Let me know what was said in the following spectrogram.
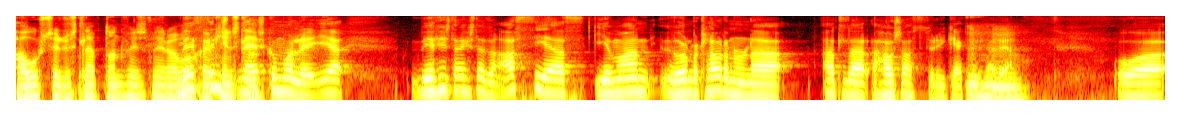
House eru slept on finnst mér mér okkar kynslu sko mér finnst það ekki slept on af því að ég man, við vorum að klára núna allar house aftur í gegnum mm Mhm. og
